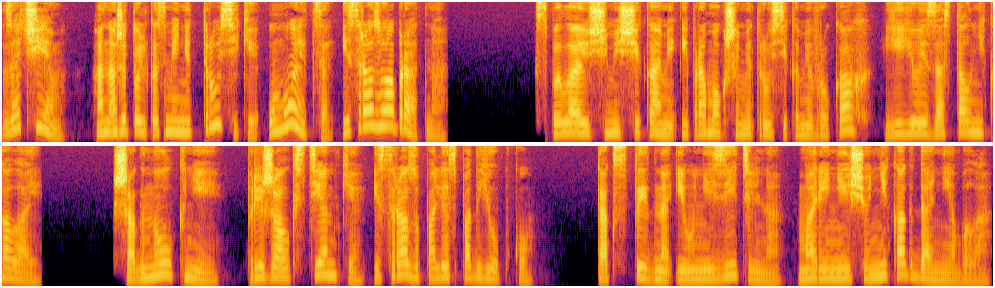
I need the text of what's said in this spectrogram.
Зачем? Она же только сменит трусики, умоется и сразу обратно. С пылающими щеками и промокшими трусиками в руках ее и застал Николай. Шагнул к ней, прижал к стенке и сразу полез под юбку. Так стыдно и унизительно Марине еще никогда не было.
